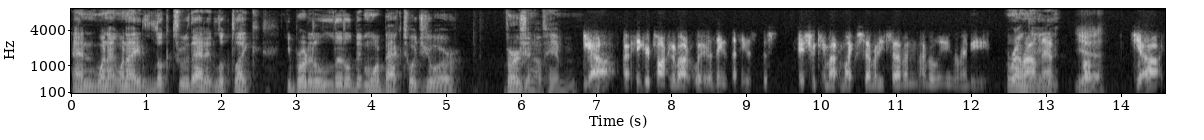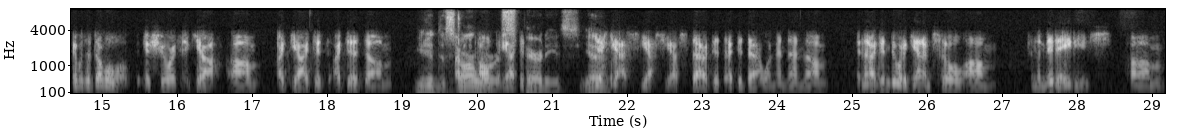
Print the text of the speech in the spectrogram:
And when I when I looked through that, it looked like you brought it a little bit more back towards your version of him. Yeah, I think you're talking about. Wait, I think I think this, this issue came out in like '77, I believe, or maybe around, around then. Yeah. Um, yeah, it was a double issue, I think. Yeah, um, I yeah, I did, I did. Um, you did the Star Wars yeah, did, parodies. Yeah. yeah. Yes, yes, yes. That, I did. I did that one, and then um, and then I didn't do it again until um, in the mid '80s. Um,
